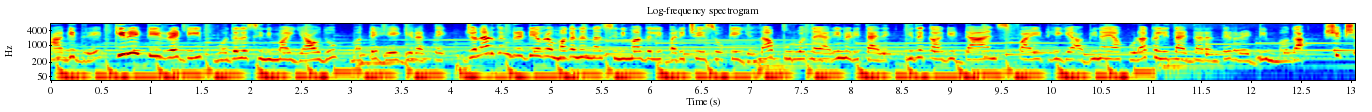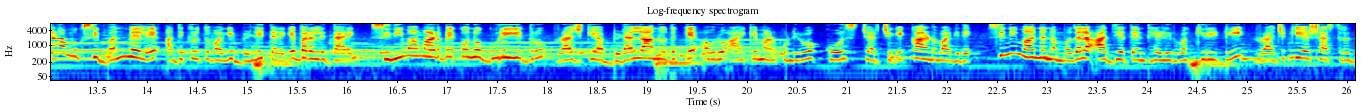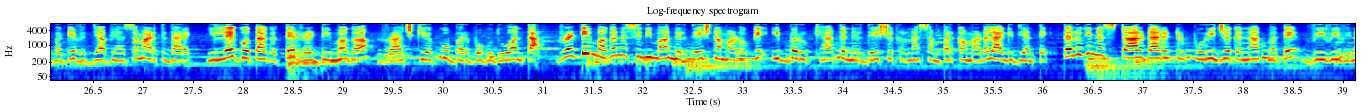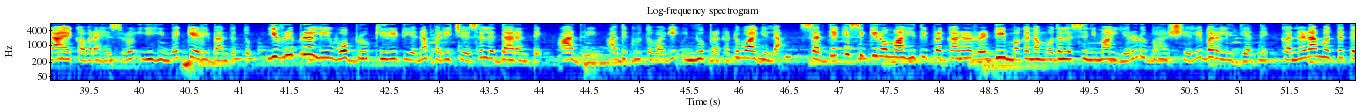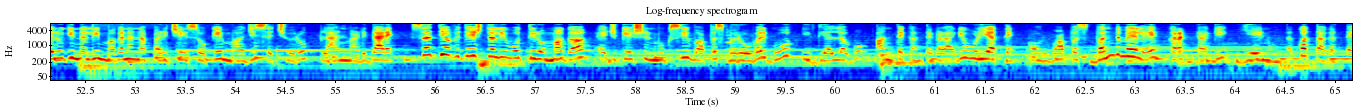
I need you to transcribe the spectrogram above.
ಹಾಗಿದ್ರೆ ಕಿರೀಟಿ ರೆಡ್ಡಿ ಮೊದಲ ಸಿನಿಮಾ ಯಾವುದು ಮತ್ತೆ ಹೇಗಿರತ್ತೆ? ಜನಾರ್ದನ್ ರೆಡ್ಡಿ ಅವರ ಮಗನನ್ನ ಸಿನಿಮಾದಲ್ಲಿ ಪರಿಚಯಿಸೋಕೆ ಎಲ್ಲಾ ಪೂರ್ವ ತಯಾರಿ ನಡೀತಾ ಇದೆ. ಇದಕ್ಕಾಗಿ ಡ್ಯಾನ್ಸ್, ಫೈಟ್, ಹೀಗೆ ಅಭಿನಯ ಕೂಡ ಕಲಿತಾ ಇದ್ದಾರಂತೆ ರೆಡ್ಡಿ ಮಗ. ಶಿಕ್ಷಣ ಮುಗಿಸಿ ಬಂದ್ಮೇಲೆ ಅಧಿಕೃತವಾಗಿ ಬೆಳ್ಳಿ ತೆರೆಗೆ ಬರಲಿದ್ದಾರೆ. ಸಿನಿಮಾ ಮಾಡಬೇಕು ಅನ್ನೋ ಗುರಿ ಇದ್ರು ರಾಜಕೀಯ ಬಿಡಲ್ಲ ಅನ್ನೋದಕ್ಕೆ ಅವರು ಆಯ್ಕೆ ಮಾಡ್ಕೊಂಡಿರುವ ಕೋರ್ಸ್ ಚರ್ಚೆಗೆ ಕಾರಣವಾಗಿದೆ. ಸಿನಿಮಾ ನನ್ನ ಮೊದಲ ಆದ್ಯತೆ ಅಂತ ಹೇಳಿರುವ ಕಿರೀಟಿ ರಾಜಕೀಯ ಶಾಸ್ತ್ರದ ಬಗ್ಗೆ ವಿದ್ಯಾಭ್ಯಾಸ ಮಾಡ್ತಿದ್ದಾರೆ. ಇಲ್ಲೇ ಗೊತ್ತಾಗತ್ತೆ ರೆಡ್ಡಿ ಮಗ ರಾಜಕೀಯಕ್ಕೂ ಬರಬಹುದು ಅಂತ. ರೆಡ್ಡಿ ಮಗನ ಸಿನಿಮಾ ನಿರ್ದೇಶನ ಮಾಡೋಕೆ ಇಬ್ಬರು ಖ್ಯಾತ ನಿರ್ದೇಶಕರನ್ನ ಸಂಪರ್ಕ ಮಾಡಲಾಗಿದೆಯಂತೆ. ತೆಲುಗಿನ ಸ್ಟಾರ್ ಡೈರೆಕ್ಟರ್ ಪುರಿ ಜಗನ್ನಾಥ್ ಮತ್ತೆ ವಿ ವಿ ವಿನಾಯಕ್ ಅವರ ಹೆಸರು ಈ ಹಿಂದೆ ಕೇಳಿ ಬಂದಿತ್ತು. ಇವರಿಬ್ಬರಲ್ಲಿ ಒಬ್ರು ಕಿರೀಟಿಯನ್ನ ಪರಿಚಯಿಸಲಿದ್ದಾರಂತೆ. ಆದ್ರೆ ಅಧಿಕೃತವಾಗಿ ಇನ್ನೂ ಪ್ರಕಟವಾಗಿಲ್ಲ. ಸದ್ಯಕ್ಕೆ ಸಿಕ್ಕಿರೋ ಮಾಹಿತಿ ಪ್ರಕಾರ ರೆಡ್ಡಿ ಮಗನ ಮೊದಲ ಸಿನಿಮಾ ಎರಡು ಭಾಷೆಯಲ್ಲಿ ಬರಲಿದ್ಯಂತೆ. ಕನ್ನಡ ಮತ್ತೆ ತೆಲುಗಿನಲ್ಲಿ ಮಗನನ್ನ ಪರಿಚಯಿಸೋಕೆ ಮಾಜಿ ಸಚಿವರು ಪ್ಲಾನ್ ಮಾಡಿದ್ದಾರೆ. ಸದ್ಯ ವಿದೇಶದಲ್ಲಿ ಓದ್ತಿರೋ ಮಗ ಎಜುಕೇಶನ್ ಮುಗಿಸಿ ವಾಪಸ್ ಬರೋವರೆಗೂ ಇದೆಲ್ಲವೂ ಅಂತೆ ಕಂತೆಗಳಾಗಿ ಉಳಿಯತ್ತೆ. ಅವ್ರು ವಾಪಸ್ ಬಂದ ಮೇಲೆ ಕರೆಕ್ಟಾಗಿ ಏನು ಅಂತ ಗೊತ್ತಾಗತ್ತೆ.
